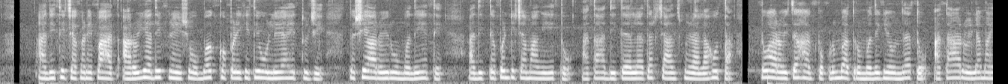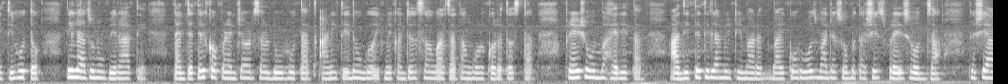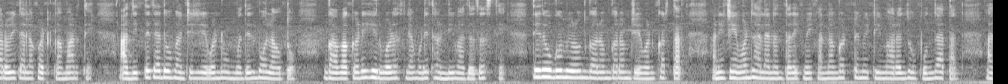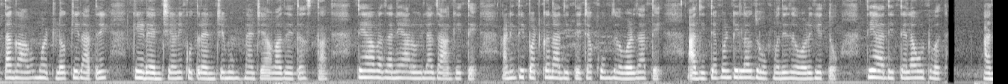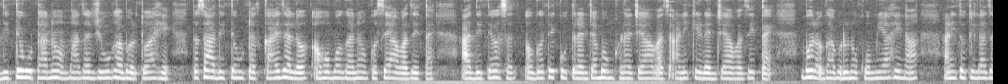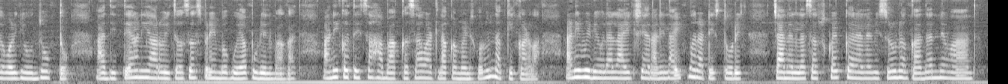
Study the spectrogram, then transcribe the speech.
आधी तिच्याकडे पाहत आरोही आधी फ्रेश हो बघ कपडे किती ओले आहेत तुझे. तशी आरोही रूममध्ये येते. आदित्य पण तिच्यामागे येतो. आता आदित्याला तर चान्स मिळाला होता. तो आरोहीचा हात पकडून बाथरूममध्ये घेऊन जातो. आता आरोहीला माहिती होतं ती लाजून उभी राहते. त्यांच्यातील कपड्यांचे अडसर दूर होतात आणि ते दोघं एकमेकांच्या सहवासात आंघोळ करत असतात. फ्रेश होऊन बाहेर येतात. आदित्य तिला मिठी मारत बायको रोज माझ्यासोबत अशीच फ्रेश होत जा. तशी आरोही त्याला फटका मारते. आदित्य त्या दोघांचे जेवण रूममध्येच बोलावतो. गावाकडे हिरवळ असल्यामुळे थंडी वाजत असते. ते दोघं मिळून गरम गरम जेवण करतात आणि जेवण झाल्यानंतर एकमेकांना घट्ट मिठी मारत झोपून जातात. आता गाव म्हटलं की रात्री किड्यांची आणि कुत्र्यांची भुंकण्याचे आवाज येत असतात. ते आवाजाने आरोहीला जाग येते आणि ती पटकन आदित्यच्या खूप जवळ जाते. आदित्य पण तिला झोपमध्ये जवळ घेतो. ती आदित्यला उठवत आदित्य उठानं माझा जीव घाबरतो आहे. तसं आदित्य उठत काय झालं? अहो बघा न कसे आवाज येत आहे आदित्य हसत अगं ते कुत्र्यांच्या भुंकण्याचे आवाज आणि किड्यांचे आवाज येत आहे बरं घाबरू नको. मी आहे ना? आणि तो तिला जवळ घेऊन झोपतो. आदित्य आणि आरोहीचं असंच प्रेम बघूया पुढील भागात. आणि कथेचा हा भाग कसा वाटला कमेंट्स करून नक्की कळवा. आणि व्हिडिओला लाईक शेअर आणि लाईक मराठी स्टोरीज चॅनलला सबस्क्राईब करायला विसरू नका. धन्यवाद.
